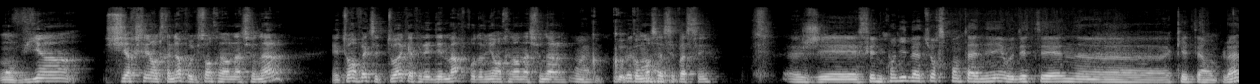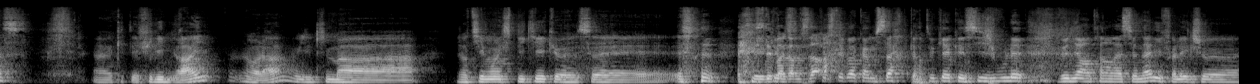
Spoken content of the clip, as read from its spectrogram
on vient chercher l'entraîneur pour qu'il soit entraîneur national. Et toi, en fait, c'est toi qui as fait les démarches pour devenir entraîneur national. comment ça s'est passé? Euh, J'ai fait une candidature spontanée au DTN euh, qui était en place, euh, qui était Philippe Graille, voilà, qui m'a gentiment expliqué que c'est c'était pas comme ça. que c'était pas comme ça qu'en tout cas que si je voulais venir entraîneur national il fallait que je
